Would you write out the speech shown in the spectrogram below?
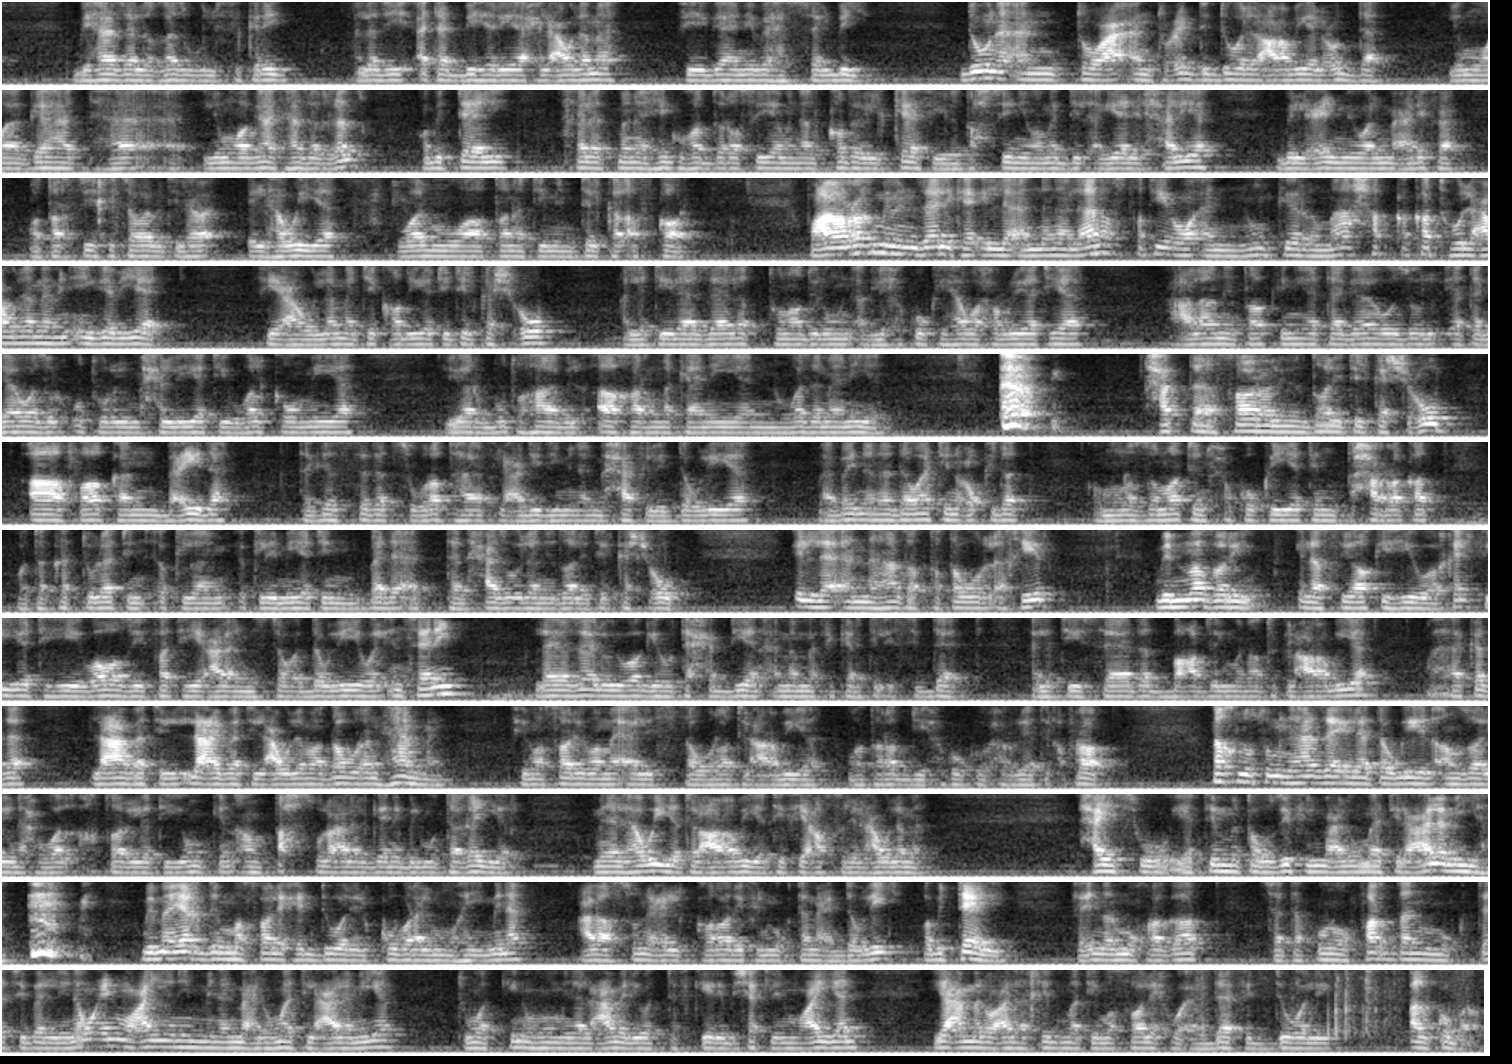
بهذا الغزو الفكري الذي أتت به رياح العولمة في جانبها السلبي دون أن أن تعد الدول العربية العدة لمواجهة لمواجهة هذا الغزو وبالتالي خلت مناهجها الدراسية من القدر الكافي لتحصين ومد الأجيال الحالية بالعلم والمعرفة وترسيخ ثوابت الهوية والمواطنة من تلك الأفكار. وعلى الرغم من ذلك إلا أننا لا نستطيع أن ننكر ما حققته العولمة من إيجابيات في عولمة قضية تلك الشعوب التي لا زالت تناضل من أجل حقوقها وحرياتها على نطاق يتجاوز يتجاوز الأطر المحلية والقومية ليربطها بالآخر مكانيا وزمانيا. حتى صار لنضال تلك الشعوب آفاقا بعيدة تجسدت صورتها في العديد من المحافل الدولية ما بين ندوات عقدت ومنظمات حقوقية تحركت وتكتلات إقليمية بدأت تنحاز إلى نضال تلك الشعوب إلا أن هذا التطور الأخير بالنظر إلى سياقه وخلفيته ووظيفته على المستوى الدولي والإنساني لا يزال يواجه تحديا أمام فكرة الاستبداد التي سادت بعض المناطق العربية وهكذا لعبت لعبت العولمة دورا هاما في مسار ومآل الثورات العربية وتردي حقوق وحريات الأفراد. نخلص من هذا إلى توجيه الأنظار نحو الأخطار التي يمكن أن تحصل على الجانب المتغير من الهوية العربية في عصر العولمة حيث يتم توظيف المعلومات العالمية بما يخدم مصالح الدول الكبرى المهيمنة على صنع القرار في المجتمع الدولي. وبالتالي فإن المخرجات ستكون فردا مكتسبا لنوع معين من المعلومات العالمية تمكنه من العمل والتفكير بشكل معين يعمل على خدمة مصالح وأهداف الدول الكبرى.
